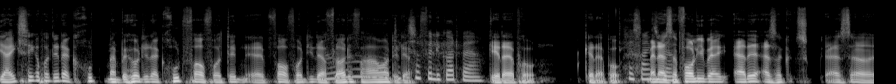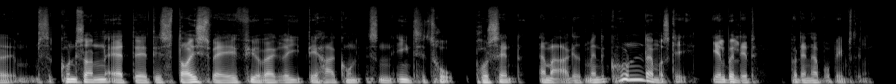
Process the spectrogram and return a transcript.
jeg er ikke sikker på det der krudt. Man behøver det der krudt for at få, den, øh, for at få de der flotte farver. Det, det kan der. selvfølgelig godt være. Gætter jeg på. Gætter jeg på. Men altså, for lige er det altså, altså kun sådan, at øh, det støjsvage fyrværkeri, det har kun sådan 1-2 procent af markedet. Men det kunne da måske hjælpe lidt på den her problemstilling.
